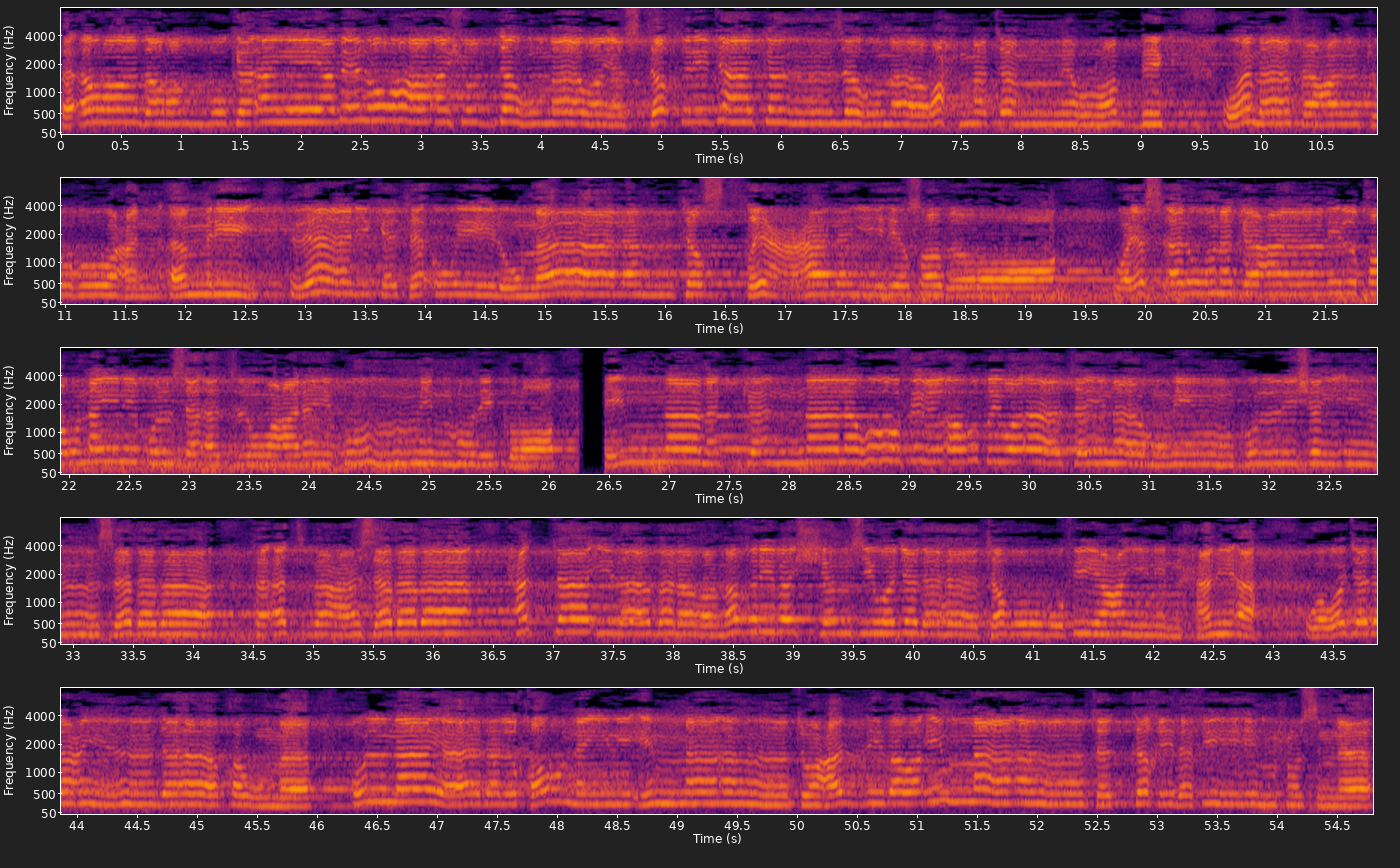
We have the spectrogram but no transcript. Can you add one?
فأراد ربك أن يبلغا أشدهما ويستخرجا كنزهما رحمة من ربك وما فعلته عن أمري. ذلك تأويل ما لم تسطع عليه صبرا. ويسألونك عن ذي القرنين قل سأتلو عليكم منه ذكرا. إنا مكنا له في الأرض وآتيناه من كل شيء سببا فأتبع سببا. حتى إذا بلغ مغرب الشمس وجدها تغرب في عين حمئة ووجد عندها قوما. قلنا يا ذا القرنين إما أن تعذب وإما أن تتخذ فيهم حسنا.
